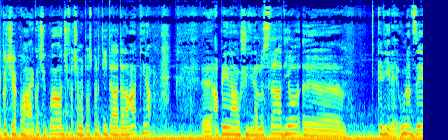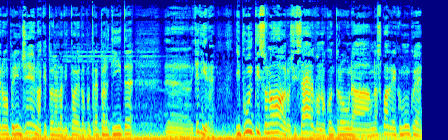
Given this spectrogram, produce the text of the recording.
Eccoci qua, eccoci qua, oggi facciamo il post partita dalla macchina, eh, appena usciti dallo stadio, eh, che dire, 1-0 per il Genoa che torna alla vittoria dopo tre partite, eh, che dire, i punti sono oro, ci servono contro una, una squadra che comunque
